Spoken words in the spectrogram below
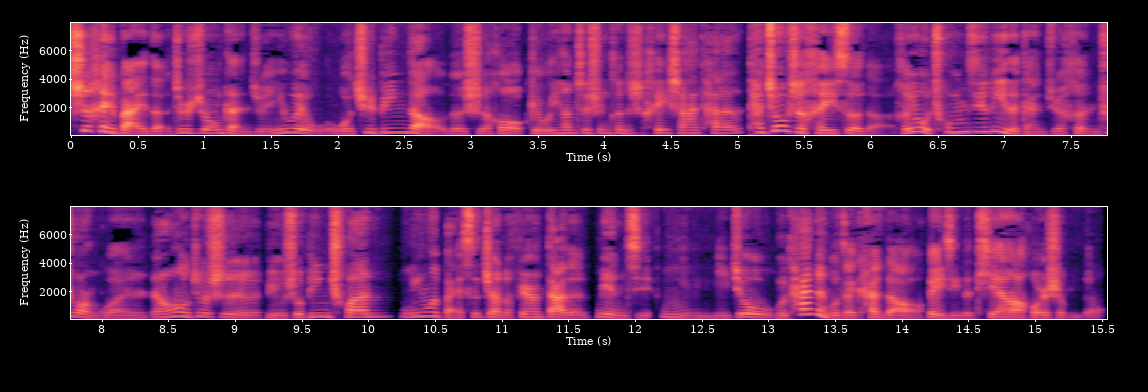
是黑白。的就是这种感觉，因为我去冰岛的时候，给我印象最深刻的是黑沙滩，它就是黑色的，很有冲击力的感觉，很壮观。然后就是比如说冰川，因为白色占了非常大的面积，你你就不太能够再看到背景的天啊或者什么的，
